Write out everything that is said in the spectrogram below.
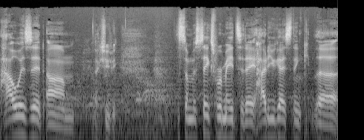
How is it? Um, excuse me. Some mistakes were made today. How do you guys think uh,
